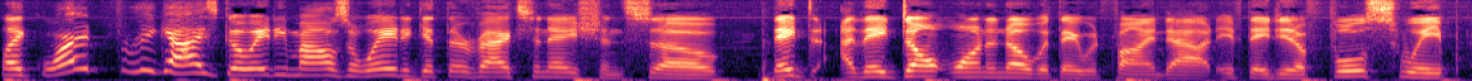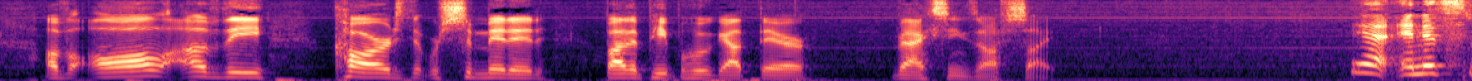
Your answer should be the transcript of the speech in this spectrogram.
Like, why did three guys go 80 miles away to get their vaccination? So they they don't want to know what they would find out if they did a full sweep of all of the cards that were submitted by the people who got their vaccines off site. Yeah, and it's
